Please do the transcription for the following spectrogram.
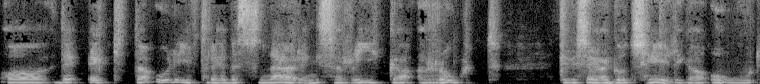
av det äkta olivträdets näringsrika rot, det vill säga Guds heliga ord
